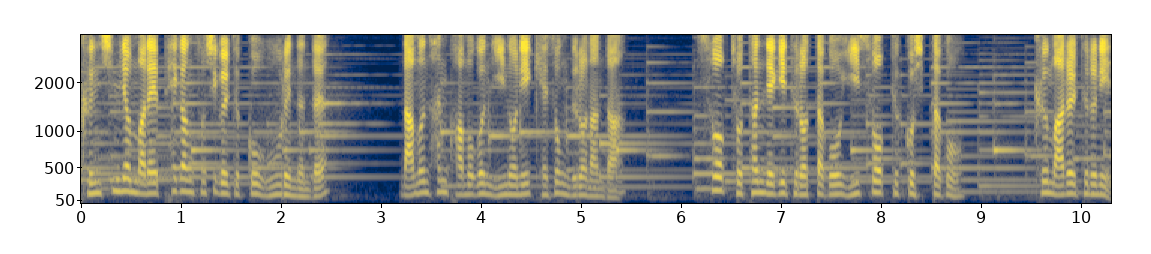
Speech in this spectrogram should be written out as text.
근 10년 만에 폐강 소식을 듣고 우울했는데 남은 한 과목은 인원이 계속 늘어난다. 수업 좋단 얘기 들었다고 이 수업 듣고 싶다고 그 말을 들으니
